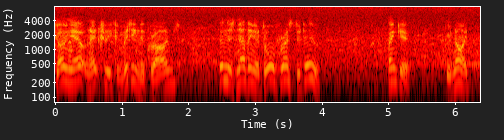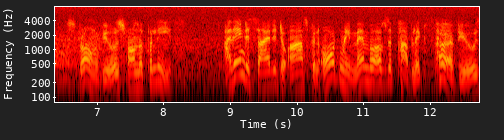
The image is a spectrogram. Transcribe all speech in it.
going out and actually committing the crimes, then there's nothing at all for us to do. Thank you. Good night. Strong views from the police. I then decided to ask an ordinary member of the public her views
